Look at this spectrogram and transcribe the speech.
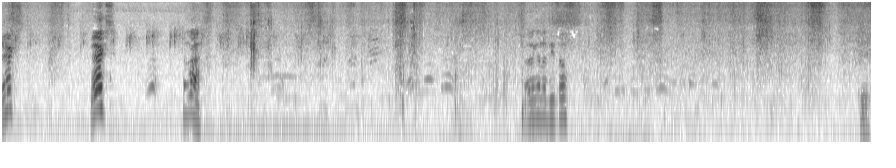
Rex! Rex! Saan ka? Galing ka na dito? Okay.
